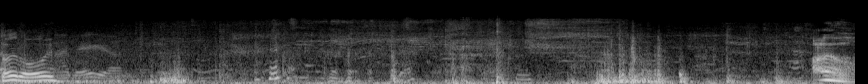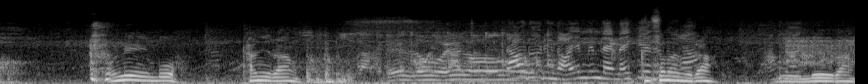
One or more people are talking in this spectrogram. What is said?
tới 아유 언니 뭐 탄이랑 Đâu đưa điện thoại em em làm lại kia. 수선언이랑 이 레오랑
